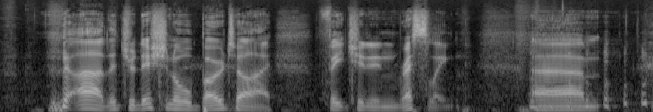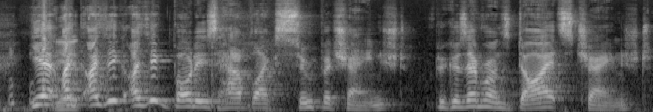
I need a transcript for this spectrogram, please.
ah the traditional bow tie featured in wrestling. Um, Yeah, Yeah. I, I think I think bodies have like super changed because everyone's diets changed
